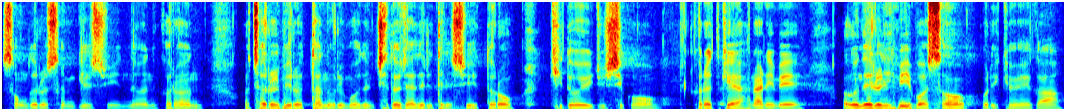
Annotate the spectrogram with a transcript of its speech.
성도를 섬길 수 있는 그런 저를 비롯한 우리 모든 지도자들이 될 수 있도록 기도해 주시고 그렇게 하나님의 은혜를 힘입어서 우리 교회가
